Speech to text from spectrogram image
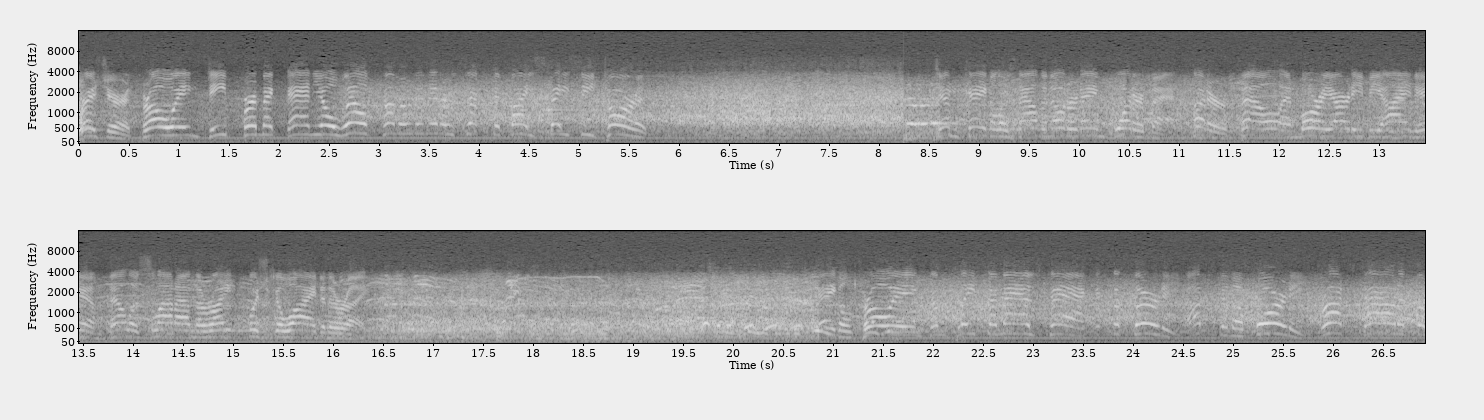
Risher throwing deep for McDaniel. Well covered and intercepted by Stacy Torrence. Cagle is now the Notre Dame quarterback. Cutter, Bell, and Moriarty behind him. Bell is slot on the right, push wide to the right. Cagle throwing, complete to Masztak at the 30, up to the 40, brought down at the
